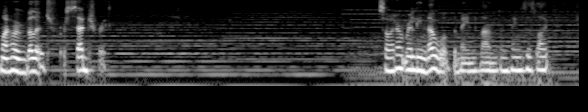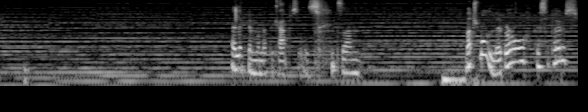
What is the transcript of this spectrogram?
my home village for a century. So I don't really know what the mainland and things is like. I lived in one of the capitals. It's um much more liberal, I suppose.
